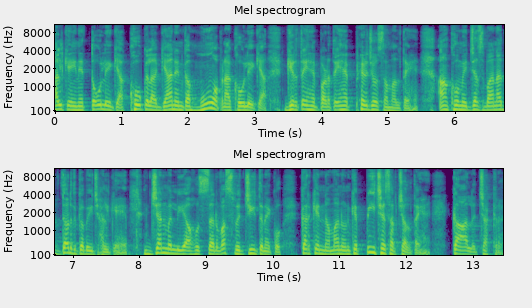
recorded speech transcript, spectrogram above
हल्के इन्हें तोले क्या, खोखला ज्ञान इनका मुँह अपना खोले क्या। गिरते हैं, पड़ते हैं, फिर जो संभलते हैं। आँखों में जज्बाना दर्द कभी झलके है। जन्म लिया हो सर्वस्व जीतने को, करके नमन उनके पीछे सब चलते हैं। काल चक्र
